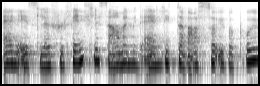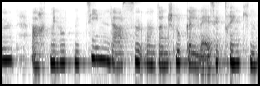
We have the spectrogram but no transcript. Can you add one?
ein Esslöffel Fenchelsamen mit ein Liter Wasser überbrühen, acht Minuten ziehen lassen und dann schluckerlweise trinken.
